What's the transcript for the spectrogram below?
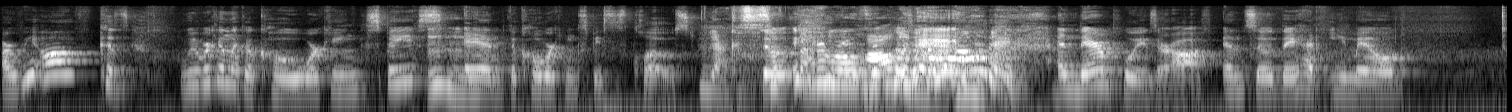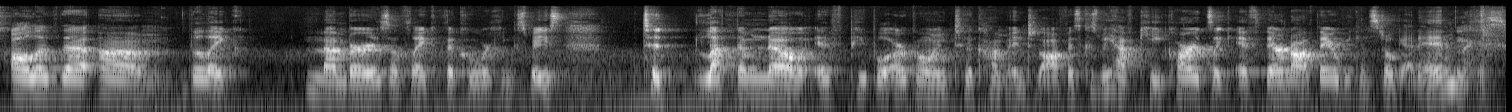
"Are we off?" Because we work in like a co-working space, and the co-working space is closed. yeah, So it's a federal holiday. federal holiday. and their employees are off, and so they had emailed all of the um the like members of like the co-working space to let them know if people are going to come into the office because we have key cards like if they're not there we can still get in Nice.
